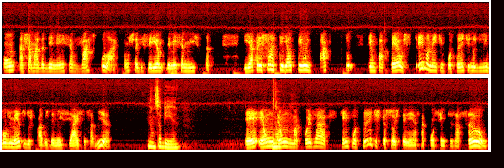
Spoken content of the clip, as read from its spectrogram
com a chamada demência vascular. Então, isso seria demência mista. E a pressão arterial tem um impacto, tem um papel extremamente importante no desenvolvimento dos quadros demenciais. Você sabia? Não sabia. É, é, um, é uma coisa que é importante as pessoas terem essa conscientização,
